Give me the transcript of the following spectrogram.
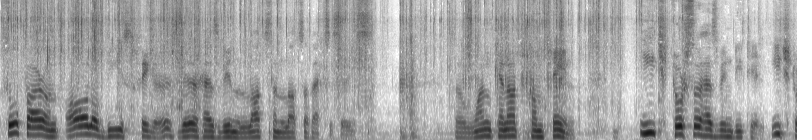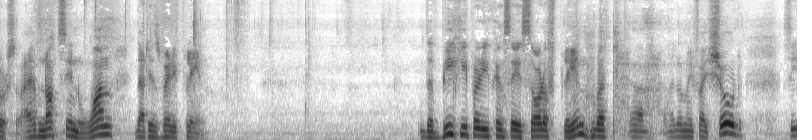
So far on all of these figures there has been lots and lots of accessories. So one cannot complain each torso has been detailed. Each torso. I have not seen one that is very plain. The beekeeper you can say is sort of plain but uh, I don't know if I showed. See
